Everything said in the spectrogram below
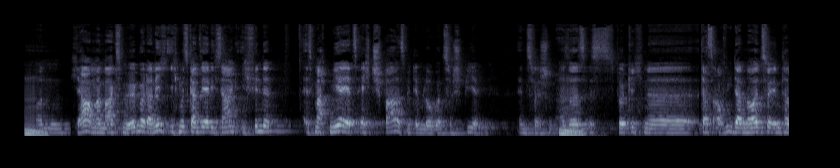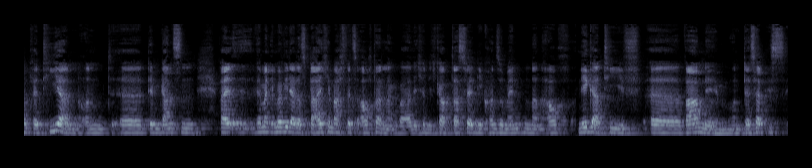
Mhm. Und ja, man mag es mögen oder nicht. Ich muss ganz ehrlich sagen, ich finde, es macht mir jetzt echt Spaß, mit dem Logo zu spielen inzwischen. Also mhm. es ist wirklich eine, das auch wieder neu zu interpretieren und äh, dem Ganzen, weil wenn man immer wieder das Gleiche macht, wird es auch dann langweilig. Und ich glaube, das werden die Konsumenten dann auch negativ äh, wahrnehmen. Und deshalb ist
